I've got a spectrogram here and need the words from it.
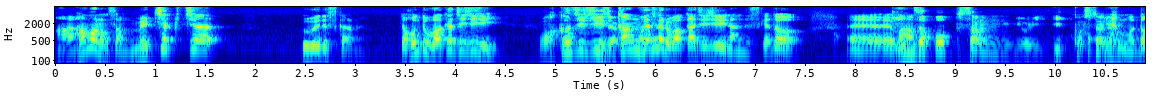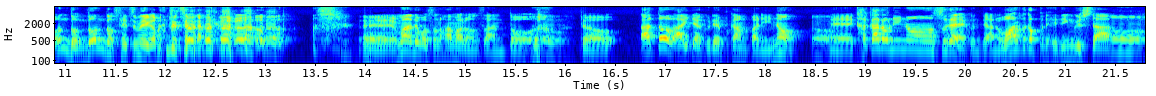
はい、ハマロンさんめちゃくちゃ上ですからね。だから本当若じじい。若じじいじゃん。完全なるマ若じじいなんですけど、えー、ジ銀座ポップさんより一個下いもうどんどんどんどん説明がめんどくさくなってくる。えー、まあでもそのハマロンさんと、とあと相手はグレープカンパニーの、うん。えーカカロニの菅谷君ってあのワールドカップでヘディングしたう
